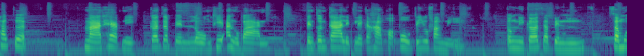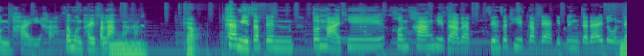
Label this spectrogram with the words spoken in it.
ถ้าเกิดมาแถบนี้ ก็จะเป็นโรงที่อนุบาล เป็นต้นกล้าเล็กๆอะค่ะ เพาะปลูกจะอยู่ฝั่งนี้ ตรงนี้ก็จะเป็นสมุนไพรค่ะ สมุนไพรฝรั่งอะค่ะ ครับ แถบนี้จะเป็นต้นไม้ที่ค่อนข้างที่จะแบบเซนซิทีฟกับแดดนิดนึงจะได้โดนแด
